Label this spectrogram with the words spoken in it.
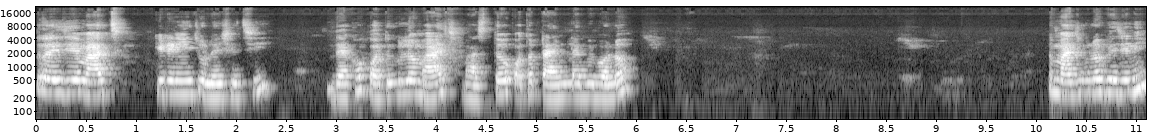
তো এই যে মাছ কেটে নিয়ে চলে এসেছি। দেখো কতগুলো মাছ, ভাজতেও কত টাইম লাগবে বলো? তো মাছগুলো ভেজে নিই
